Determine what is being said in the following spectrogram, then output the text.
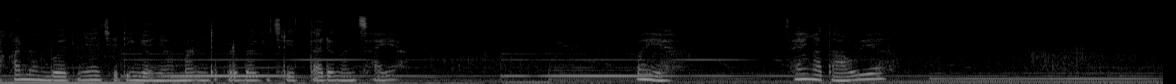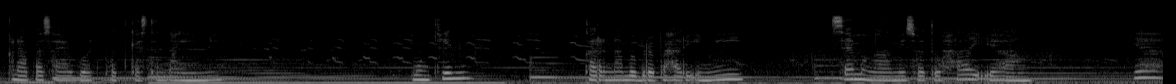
akan membuatnya jadi gak nyaman untuk berbagi cerita dengan saya. Oh ya, saya nggak tahu ya. Kenapa saya buat podcast tentang ini? Mungkin karena beberapa hari ini saya mengalami suatu hal yang ya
